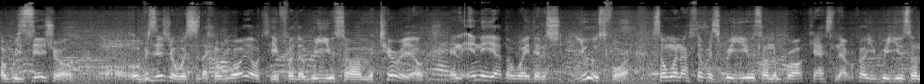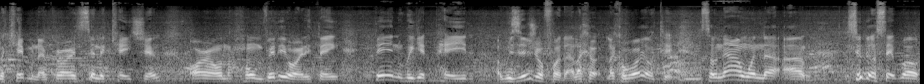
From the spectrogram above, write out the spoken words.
a residual, a residual, which is like a royalty for the reuse of our material, right. and any other way that it's used for. So when our stuff is reused on the broadcast network, or you reuse on the cable network, or in syndication, or on home video or anything, then we get paid a residual for that, like a like a royalty. So now when the um, studio say, well,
